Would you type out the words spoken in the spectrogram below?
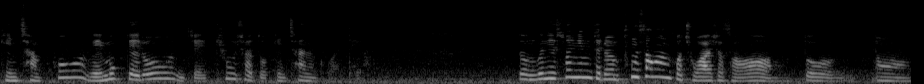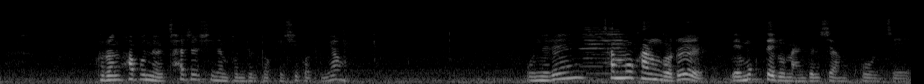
괜찮고 외목대로 이제 키우셔도 괜찮은 것 같아요. 또 은근히 손님들은 풍성한 거 좋아하셔서 또 어, 그런 화분을 찾으시는 분들도 계시거든요. 오늘은 삽목한 거를 외목대로 만들지 않고 이제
